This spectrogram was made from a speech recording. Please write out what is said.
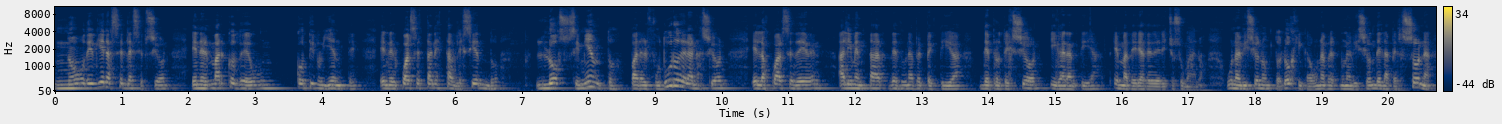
no debiera ser la excepción en el marco de un constituyente en el cual se están estableciendo los cimientos para el futuro de la nación en los cuales se deben alimentar desde una perspectiva de protección y garantía en materia de derechos humanos. Una visión ontológica, una, una visión de la persona,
